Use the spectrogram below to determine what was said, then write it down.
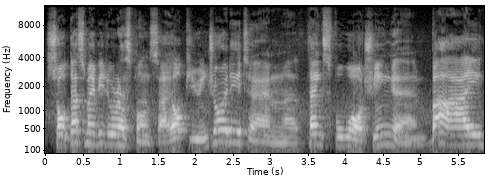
So that's my video response. I hope you enjoyed it and uh, thanks for watching and bye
